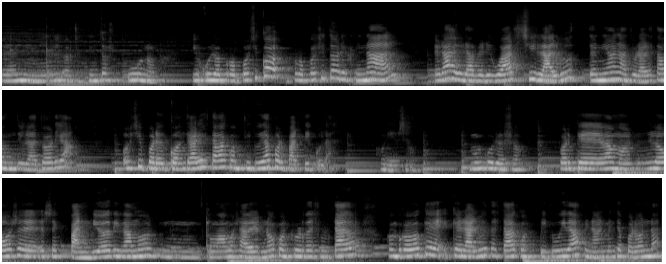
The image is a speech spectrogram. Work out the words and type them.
en 1801 y cuyo propósito, propósito original era el de averiguar si la luz tenía naturaleza ondulatoria o si por el contrario estaba constituida por partículas. Curioso. Muy curioso. Porque, vamos, luego se, se expandió, digamos, mm, como vamos a ver, ¿no? Con sus resultados comprobó que, que la luz estaba constituida finalmente por ondas,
